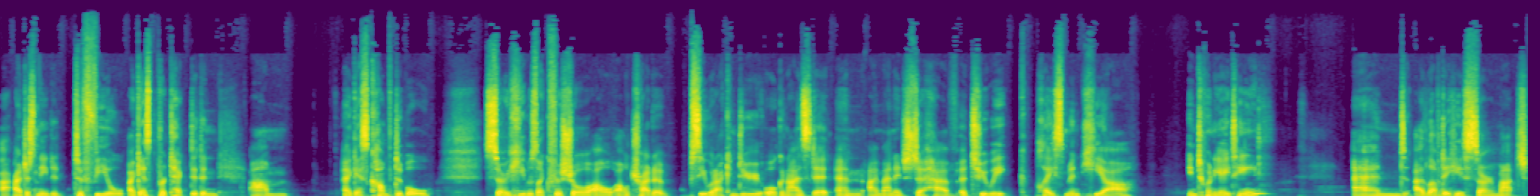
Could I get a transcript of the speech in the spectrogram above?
I, just needed to feel, I guess, protected and um, I guess comfortable. So he was like, for sure, I'll I'll try to see what I can do. Organized it, and I managed to have a two week placement here in 2018, and I loved it here so much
